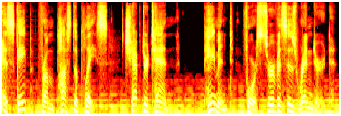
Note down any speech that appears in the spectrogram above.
Escape from Pasta Place, Chapter 10 Payment for Services Rendered.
